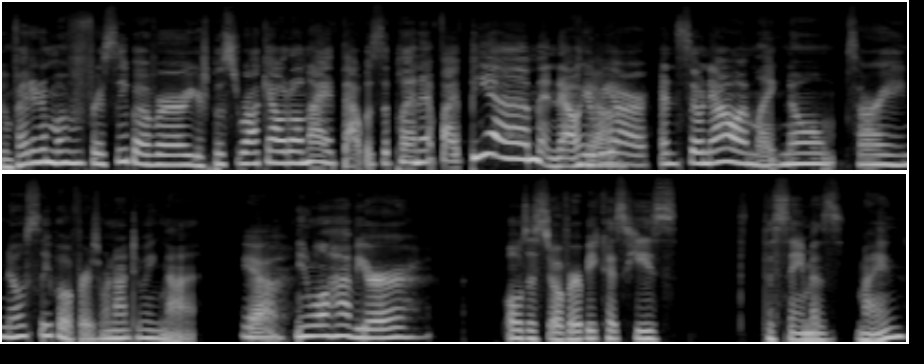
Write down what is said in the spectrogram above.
you invited him over for a sleepover. You're supposed to rock out all night. That was the plan at 5 p.m. And now here we are. And so now I'm like, no, sorry, no sleepovers. We're not doing that. Yeah. You know, we'll have your oldest over because he's the same as mine.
